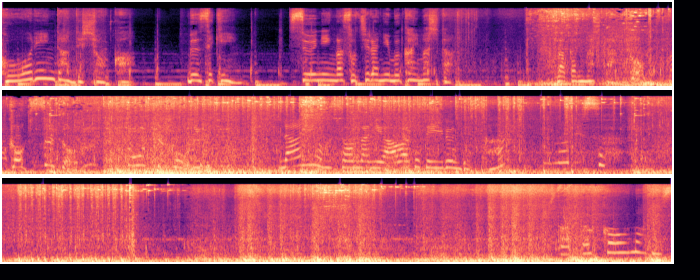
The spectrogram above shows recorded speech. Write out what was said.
降臨弾でしょうか？分析員数人がそちらに向かいました。わかりました。か覚醒者どうしてここに？何をそんなに慌てているんですか？ダメです戦うのです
